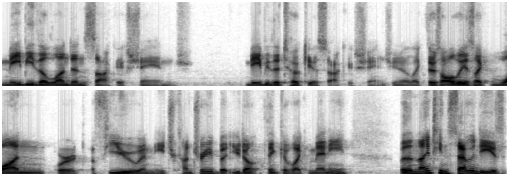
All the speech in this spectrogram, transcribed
maybe the London Stock Exchange, maybe the Tokyo Stock Exchange. You know, like there's always like one or a few in each country, but you don't think of like many. But in the 1970s,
